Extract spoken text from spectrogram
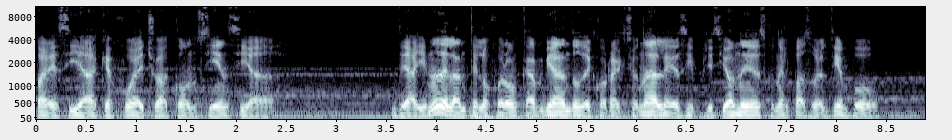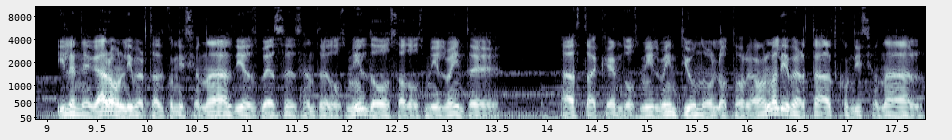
parecía que fue hecho a conciencia. De ahí en adelante lo fueron cambiando de correccionales y prisiones con el paso del tiempo, y le negaron libertad condicional 10 veces entre 2002 a 2020, hasta que en 2021 le otorgaron la libertad condicional.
